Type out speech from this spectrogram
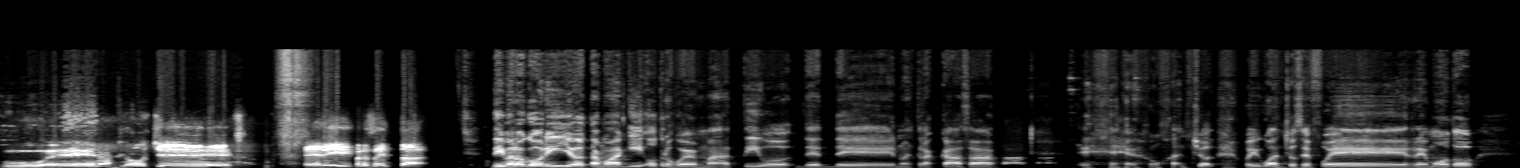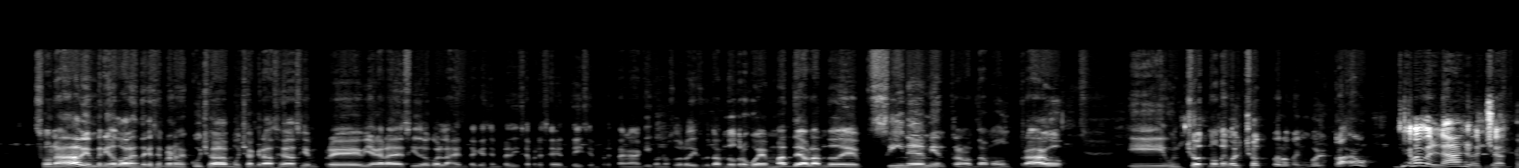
Buenas noches. Eri, presenta. Dímelo, Gorillo. Estamos aquí otro jueves más activos desde nuestras casas. Eh, hoy Juancho se fue remoto. Sonada, bienvenido a toda la gente que siempre nos escucha. Muchas gracias. Siempre bien agradecido con la gente que siempre dice presente y siempre están aquí con nosotros disfrutando otro jueves más de hablando de cine mientras nos damos un trago y un shot. No tengo el shot, pero tengo el trago. No, ¿verdad? Los shots.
